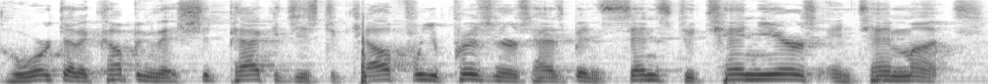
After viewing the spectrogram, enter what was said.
who worked at a company that shipped packages to California prisoners has been sentenced to 10 years and 10 months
